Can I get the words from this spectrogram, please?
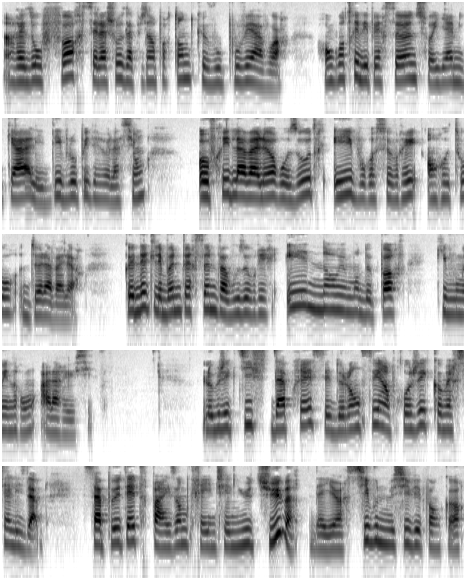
Un réseau fort, c'est la chose la plus importante que vous pouvez avoir. Rencontrez des personnes, soyez amical et développez des relations. Offrez de la valeur aux autres et vous recevrez en retour de la valeur. Connaître les bonnes personnes va vous ouvrir énormément de portes qui vous mèneront à la réussite. L'objectif d'après, c'est de lancer un projet commercialisable. Ça peut être par exemple créer une chaîne YouTube. D'ailleurs, si vous ne me suivez pas encore,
